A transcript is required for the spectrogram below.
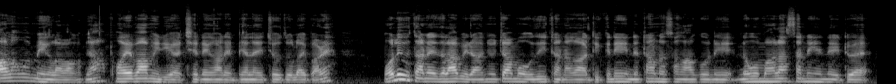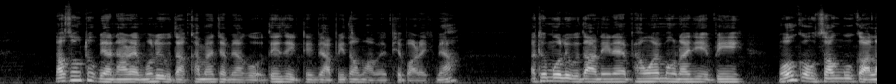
အားလုံးပဲမင်္ဂလာပါခင်ဗျာ Forever Media Channel ကနေပြန်လည်ကြိုဆိုလိုက်ပါရစေမော်လီဝတာနယ်ဇလားဗီတာညွှန်ကြားမှုဦးစီးဌာနကဒီကနေ့2025ခုနှစ်နိုဝင်ဘာလ12ရက်နေ့အတွက်နောက်ဆုံးထုတ်ပြန်ထားတဲ့မော်လီဝတာခန့်မှန်းချက်များကိုအသေးစိတ်တင်ပြပေးသွားမှာပဲဖြစ်ပါတယ်ခင်ဗျာအထူးမော်လီဝတာအနေနဲ့ဖန်ဝဲမုန်တိုင်းကြီးအပြီးမိုးကုံစောင်းကူကာလ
